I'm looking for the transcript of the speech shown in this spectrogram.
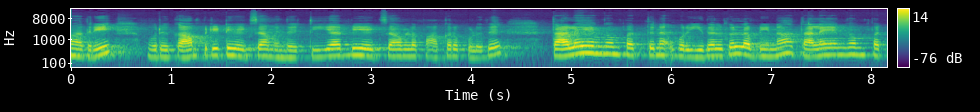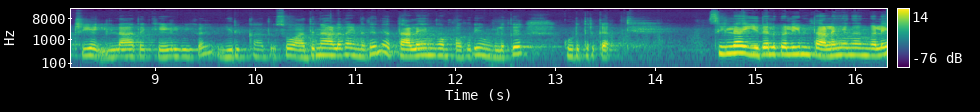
மாதிரி ஒரு காம்படிட்டிவ் எக்ஸாம் இந்த டிஆர்பி எக்ஸாமில் பார்க்குற பொழுது தலையங்கம் பற்றின ஒரு இதழ்கள் அப்படின்னா தலையங்கம் பற்றிய இல்லாத கேள்விகள் இருக்காது. ஸோ அதனால தான் என்னது? இந்த தலையங்கம் பகுதி உங்களுக்கு கொடுத்துருக்கேன். சில இதழ்களின் தலையங்கங்களை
